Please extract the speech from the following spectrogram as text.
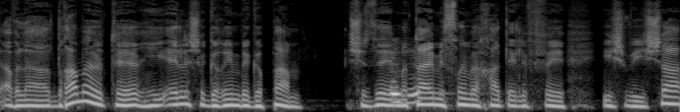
אבל הדרמה יותר היא אלה שגרים בגפם. שזה mm-hmm. 221 אלף אה, איש ואישה,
